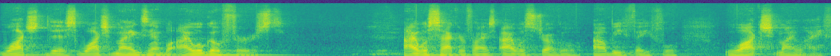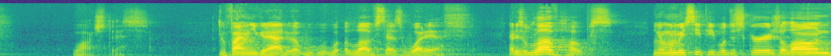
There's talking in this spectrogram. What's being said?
Watch this, watch my example. I will go first. I will sacrifice. I will struggle. I'll be faithful. Watch my life. Watch this. And finally, you could add uh, love says, What if? That is, love hopes. You know, when we see people discouraged, alone,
